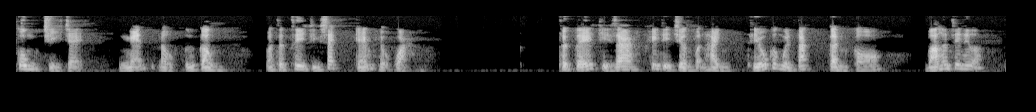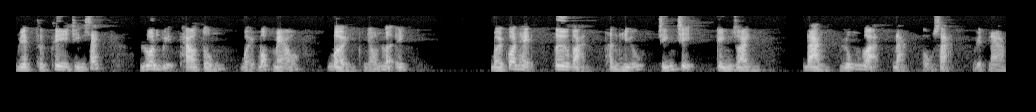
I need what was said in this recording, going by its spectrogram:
cung chỉ trệ, nghẽn đầu tư công và thực thi chính sách kém hiệu quả. Thực tế chỉ ra khi thị trường vận hành thiếu các nguyên tắc cần có và hơn thế nữa, việc thực thi chính sách luôn bị thao túng bởi bóp méo, bởi nhóm lợi ích, bởi quan hệ tư bản thân hữu chính trị kinh doanh đang lũng đoạn Đảng Cộng sản Việt Nam.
